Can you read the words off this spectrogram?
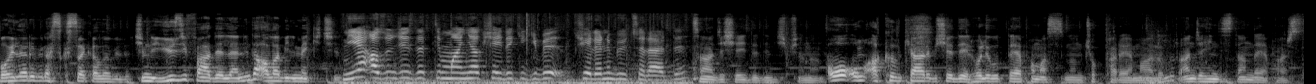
Boyları biraz kısa kalabilir. Şimdi yüz ifadelerini de alabilmek için. Niye az önce izlettiğim manyak şeydeki gibi şeylerini büyütselerdi? Sadece şey dedin hiçbir şey anlamadım. O, o akıl kârı bir şey değil. Hollywood'da yapamazsın onu. Çok paraya mal olur. Ancak Hindistan'da yaparsın.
